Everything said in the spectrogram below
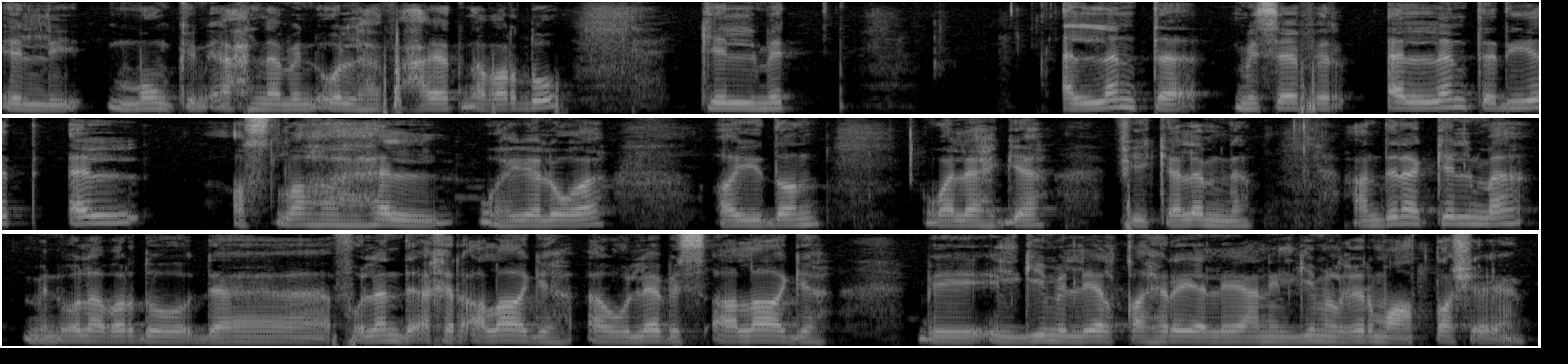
اللي ممكن إحنا بنقولها في حياتنا برضو كلمة ألا أنت مسافر ألا أنت ديت ال أصلها هل وهي لغة أيضا ولهجة في كلامنا. عندنا كلمة بنقولها برضو ده فلان ده آخر ألاجة أو لابس ألاجة بالجيم اللي هي القاهرية اللي يعني الجيم الغير معطشة يعني.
